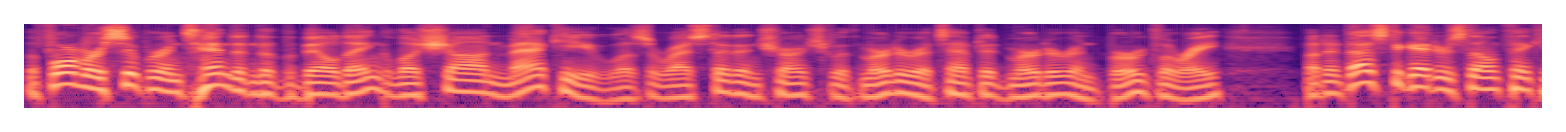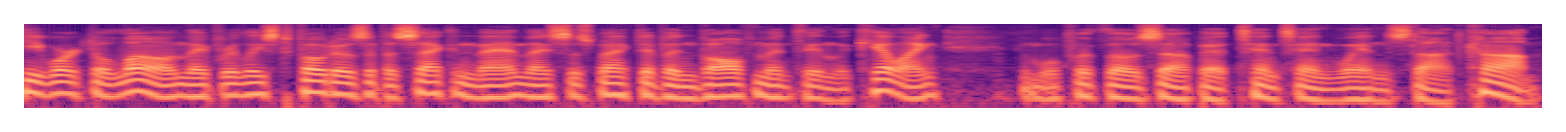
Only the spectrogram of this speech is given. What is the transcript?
The former superintendent of the building, LaShawn Mackey, was arrested and charged with murder, attempted murder, and burglary. But investigators don't think he worked alone. They've released photos of a second man they suspect of involvement in the killing, and we'll put those up at 1010wins.com.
